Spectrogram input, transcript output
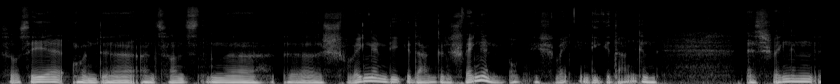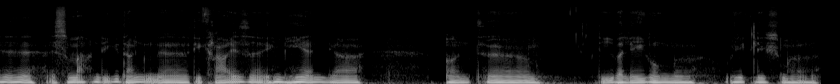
so sehe. Und äh, ansonsten äh, äh, schwenken die Gedanken, schwenken, okay, schwenken die Gedanken. Es schwenken, äh, es machen die Gedanken, äh, die Kreise im Hirn, ja. Und äh, die Überlegung, wirklich mal,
